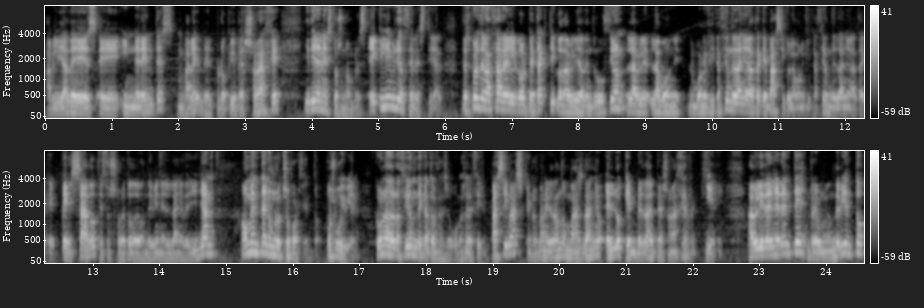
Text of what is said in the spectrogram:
habilidades eh, inherentes, ¿vale? Del propio personaje y tienen estos nombres. Equilibrio celestial. Después de lanzar el golpe táctico de habilidad de introducción, la, bonificación de daño de ataque básico y la bonificación de daño de ataque pesado, que esto es sobre todo de donde viene el daño de Jiyan, aumenta en un 8%. Pues muy bien, con una duración de 14 segundos, es decir, pasivas que nos van a ir dando más daño en lo que en verdad el personaje requiere. Habilidad inherente, reunión de viento.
